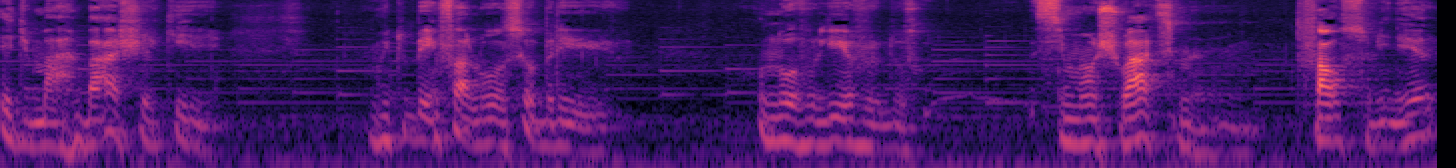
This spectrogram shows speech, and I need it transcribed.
Edmar Baixa, que muito bem falou sobre o novo livro do Simon Schwartzman, Falso Mineiro.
